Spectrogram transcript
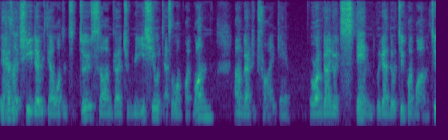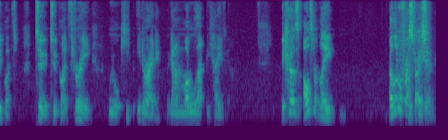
it hasn't achieved everything I wanted to do, so I'm going to reissue it as a 1.1. I'm going to try again. Or I'm going to extend. We're going to do a 2.1, a 2.2, 2.3. We will keep iterating. We're going to model that behavior. Because ultimately, a little frustration.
